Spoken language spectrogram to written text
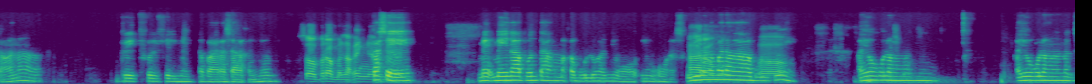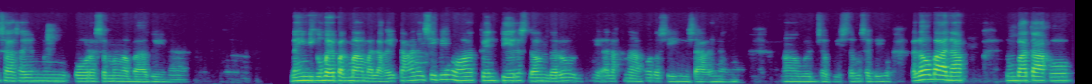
tanga na great fulfillment na para sa akin yun. Sobra malaking ano Kasi may may napuntahang makabuluhan yung yung oras. Hindi na naman ang habol ko eh. Ayoko lang ayoko lang na nagsasayang ng oras sa mga bagay na na hindi ko may pagmamalaki. Taka na isipin mo ha, 20 years down the road, may anak na ako, tapos hingi sa akin ng uh, words of wisdom. Sabi ko, alam mo ba anak, nung bata ako,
